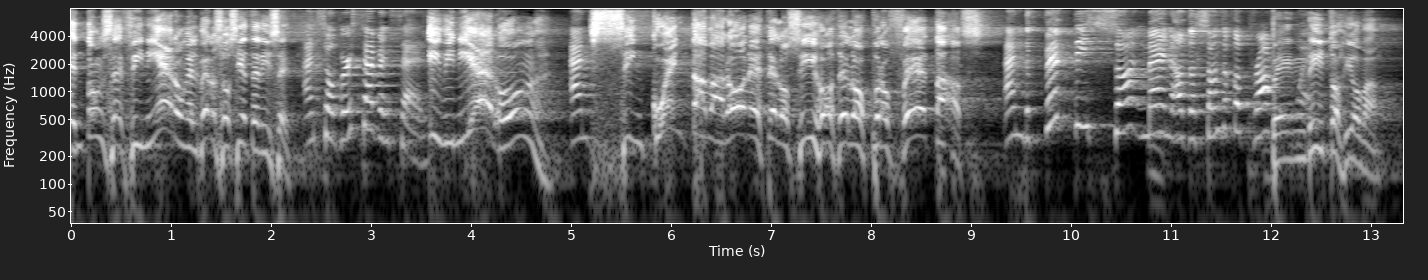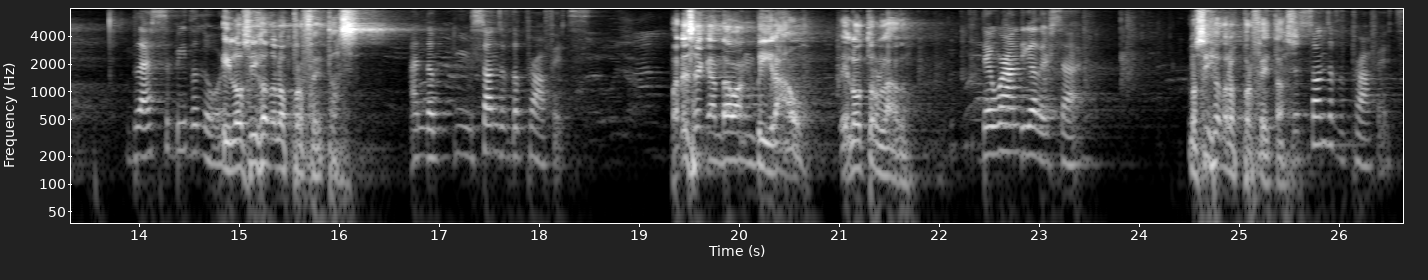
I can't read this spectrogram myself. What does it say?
Entonces vinieron, el verso 7 dice, And so verse 7 says, y vinieron and 50 varones de los hijos de los profetas. and the 50 son men of the sons of the prophet went. Bendito Jehová. Blessed be the Lord. Y los hijos de los profetas. And the mm, sons of the prophets. Parece que andaban virados del otro lado. They were on the other side. Los hijos de los The profetas. sons of the prophets.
